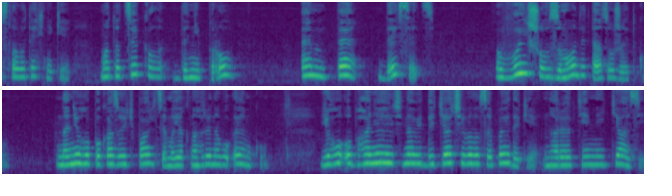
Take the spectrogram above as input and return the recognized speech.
слово техніки мотоцикл Дніпро МТ-10 вийшов з моди та з ужитку. На нього показують пальцями, як на гринову емку. Його обганяють навіть дитячі велосипедики на реактивній тязі.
